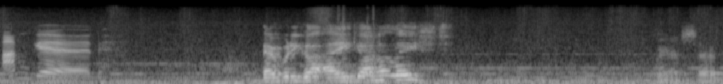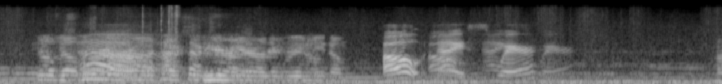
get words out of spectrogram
I'm good. Everybody got a gun at least? Yes, sir. Kill this one. uh, Attacks attacks over here. here, I I think think we we need need them. them. Oh, nice. Where? Uh,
